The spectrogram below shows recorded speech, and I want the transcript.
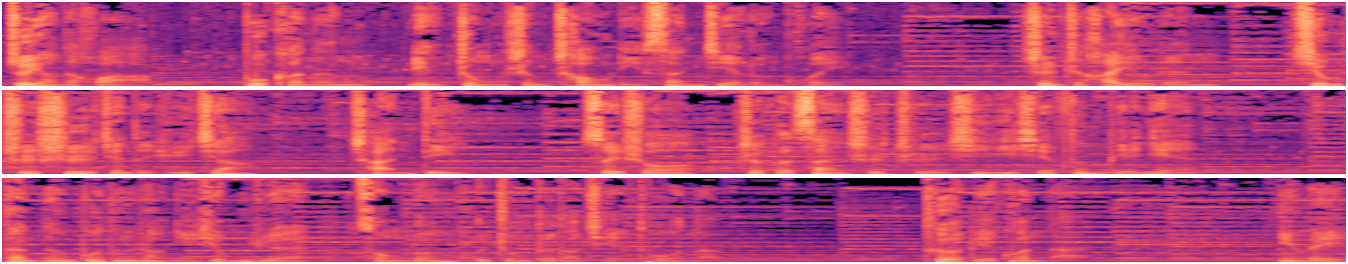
这样的话。不可能令众生超离三界轮回，甚至还有人修持世间的瑜伽、禅定。虽说这可暂时止息一些分别念，但能不能让你永远从轮回中得到解脱呢？特别困难，因为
